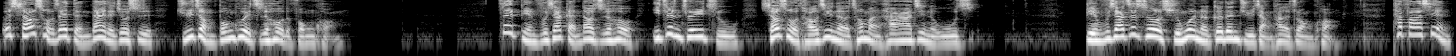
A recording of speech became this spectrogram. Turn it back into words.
而小丑在等待的就是局长崩溃之后的疯狂。在蝙蝠侠赶到之后，一阵追逐，小丑逃进了充满哈哈镜的屋子。蝙蝠侠这时候询问了戈登局长他的状况，他发现。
